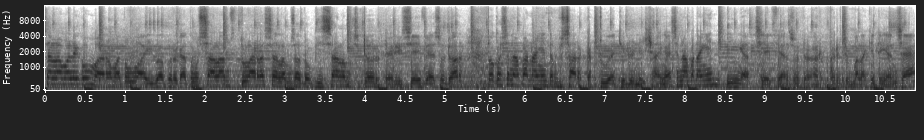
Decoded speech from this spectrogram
Assalamualaikum warahmatullahi wabarakatuh. Salam setularas, salam satu bis, salam jedor dari CV Sodor Toko senapan angin terbesar kedua di Indonesia. Ingat senapan angin? Ingat CV Sodor Berjumpa lagi dengan saya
